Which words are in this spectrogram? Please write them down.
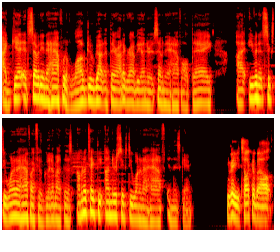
I get at 70 and a half, would have loved to have gotten it there. I'd have grabbed the under at 70 and a half all day. I, even at 61 and a half, I feel good about this. I'm going to take the under 61 and a half in this game. Okay, you talk about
